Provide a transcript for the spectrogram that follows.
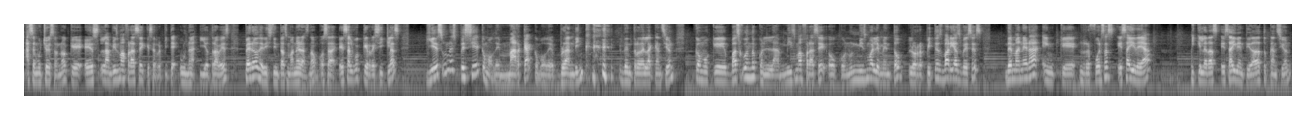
hace mucho eso, ¿no? Que es la misma frase que se repite una y otra vez, pero de distintas maneras, ¿no? O sea, es algo que reciclas y es una especie como de marca, como de branding dentro de la canción. Como que vas jugando con la misma frase o con un mismo elemento, lo repites varias veces, de manera en que refuerzas esa idea y que le das esa identidad a tu canción,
